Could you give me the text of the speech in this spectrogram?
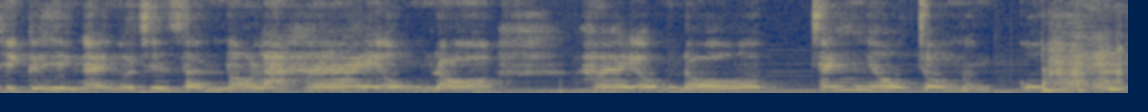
Thì cái hình ảnh ở trên sân nó là hai ông đó hai ông đó tranh nhau trông thằng cô mà em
